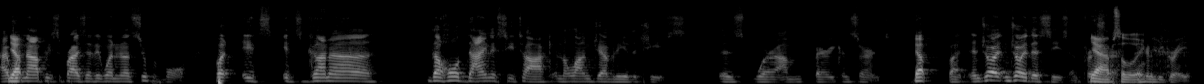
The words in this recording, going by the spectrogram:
I Yep. would not be surprised if they win another Super Bowl. But it's it's gonna the whole dynasty talk and the longevity of the Chiefs is where I'm very concerned. Yep. But enjoy enjoy this season. For Yeah, sure. absolutely. They're going to be great.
